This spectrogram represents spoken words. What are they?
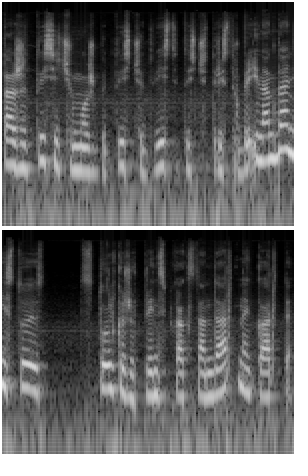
та же тысяча, может быть, 1200, 1300 рублей. Иногда они стоят столько же, в принципе, как стандартные карты.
